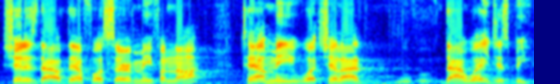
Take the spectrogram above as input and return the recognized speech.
shouldest thou therefore serve me for naught? Tell me, what shall I thy wages be?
